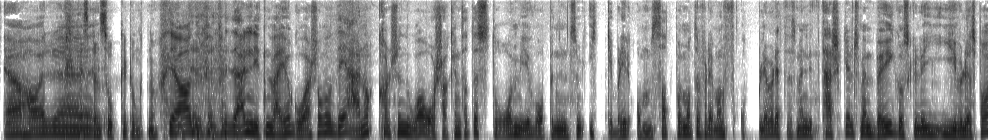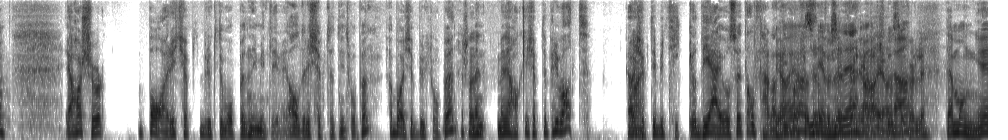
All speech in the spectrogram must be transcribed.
jeg har uh, Espen sukker tungt nå. Ja, for det er en liten vei å gå her, sånn, og det er nok kanskje noe av årsaken til at det står mye våpen som ikke blir omsatt, på en måte, fordi man opplever dette som en liten terskel, som en bøyg å skulle gyve løs på. Jeg har sjøl bare kjøpt brukte våpen i mitt liv. Jeg har aldri kjøpt et nytt våpen, jeg har bare kjøpt brukte våpen, men, men jeg har ikke kjøpt det privat. Jeg har kjøpt i butikk, og det er jo også et alternativ, Ja, ja, bare for å nevne det. Ja, ja, selvfølgelig. Det er mange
